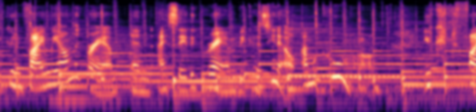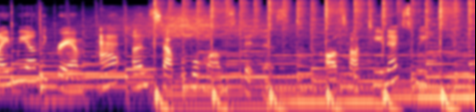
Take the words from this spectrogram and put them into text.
You can find me on the gram, and I say the gram because, you know, I'm a cool mom. You can find me on the gram at Unstoppable Moms Fitness. I'll talk to you next week.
